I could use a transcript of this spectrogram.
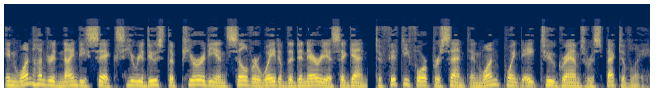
In 196 he reduced the purity and silver weight of the denarius again, to 54% and 1.82 grams respectively.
